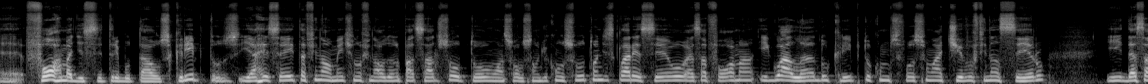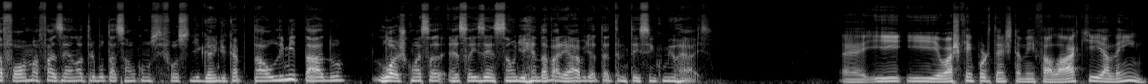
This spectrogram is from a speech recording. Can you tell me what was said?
é, forma de se tributar os criptos, e a Receita, finalmente, no final do ano passado, soltou uma solução de consulta onde esclareceu essa forma, igualando o cripto como se fosse um ativo financeiro e dessa forma fazendo a tributação como se fosse de ganho de capital limitado, lógico, com essa, essa isenção de renda variável de até 35 mil reais. É, e, e, eu acho que é importante também falar que, além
